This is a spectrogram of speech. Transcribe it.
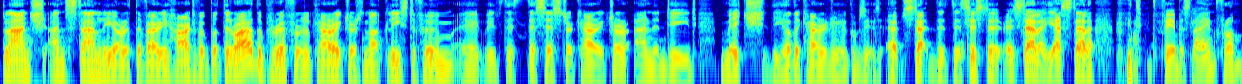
Blanche and Stanley are at the very heart of it, but there are the peripheral characters, not least of whom uh, is the, the sister character, and indeed Mitch, the other character who comes, uh, St- the, the, sister uh, Stella, yes, Stella, the famous line from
